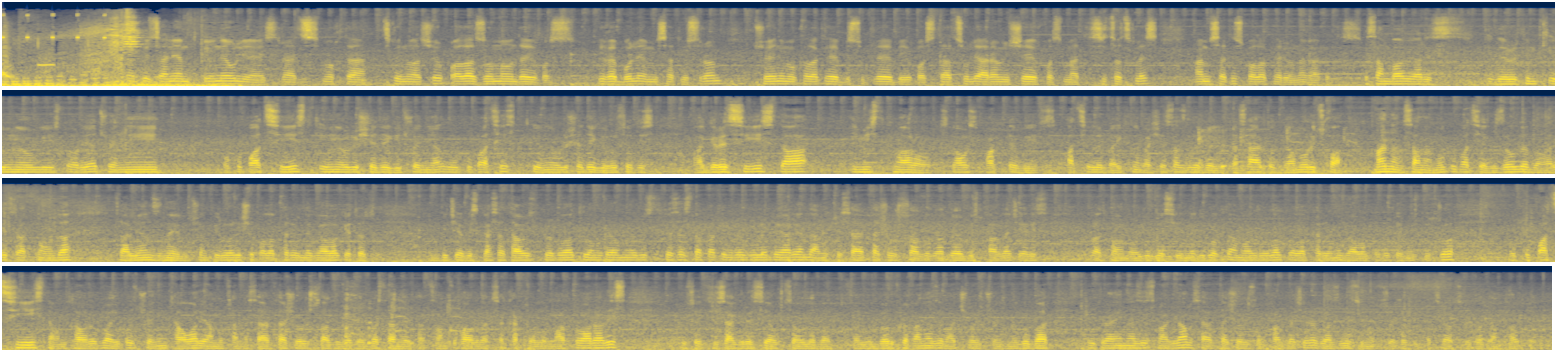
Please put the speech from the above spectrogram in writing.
ეს ძალიან მტკივნეულია ეს რაც მოხდა ცხინვალში ყველა ზომა უნდა იყოს. იღებული იმისათვის რომ ჩვენი მოქალაქეების უფლებები იყოს დაცული არავინ შეეხოს მათ სიცოცხლეს ამისათვის ყველაფერი უნდა გაკეთდეს ეს ამბავი არის კიდევ ერთი მტკივნეული ისტორია ჩვენი ოკუპაციის ტკივნეული შედეგი ჩვენი ოკუპაციის ტკივნეული შედეგი რუსეთის აგრესიის და იმის თქმა რომ მსგავსი ფაქტების აცილება იქნება შესაძლებელი და საერთოდ გამორიცხვა მანამ სანამ ოკუპაცია გრძელდება არის რა თქმა უნდა ძალიან ძნელი. ჩვენ პირველ რიგში ყველაფერი უნდა გავაკეთოთ. ბიჭების გასათავისუფლებლად რომლებიც დღესაც დაპატიმრებულები არიან და ამისთვის საერთაშორისო საზოგადოების მხარდაჭერის რა თქმა უნდა უდიდესი იმედი გვაქვს და ამავდროულად ყველაფერი უნდა გავაკეთოთ იმისთვის რომ ოკუპაციის დამთავრება იყოს ჩვენი მთავარი ამოცანა. საერთაშორისო საზოგადოებასთან ერთად სამწუხაროდ საქართველოს მარტო არ არის რუსეთის აგრესია ძალიან ბევრ ქვეყანაზე მათ შორის ჩვენს მეგობარ უკრაინაზეც მაგრამ საერთაშორისო მხარდაჭერა გვაძლევს იმის შესაძლებლობას რომ დამთავრდება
